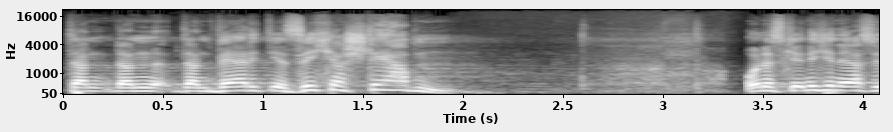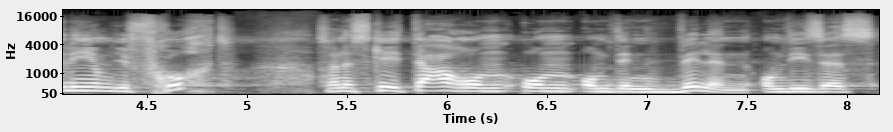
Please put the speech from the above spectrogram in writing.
dann, dann, dann werdet ihr sicher sterben. Und es geht nicht in erster Linie um die Frucht, sondern es geht darum, um, um den Willen, um dieses,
